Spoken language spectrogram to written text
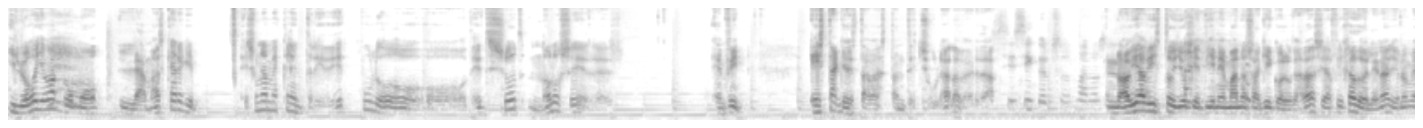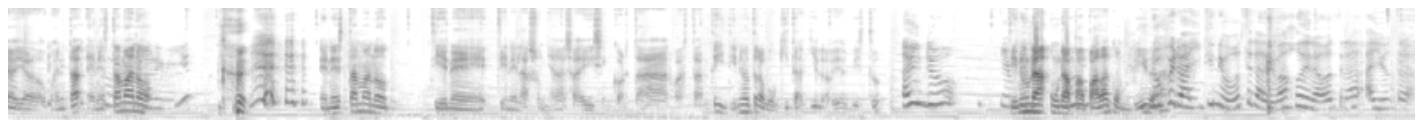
Y luego lleva como la máscara que es una mezcla entre Deadpool o, Deadshot, no lo sé. En fin, esta que está bastante chula, la verdad. Sí, sí, con sus manos. No había visto yo que tiene manos aquí colgadas. ¿Se ha fijado Elena? Yo no me había dado cuenta. En esta mano. en esta mano tiene, tiene las uñas ahí sin cortar bastante. Y tiene otra boquita aquí, ¿lo habías visto? Ay, no. Tiene una, una, papada con vida. No, pero ahí tiene otra, debajo de la otra hay otra.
